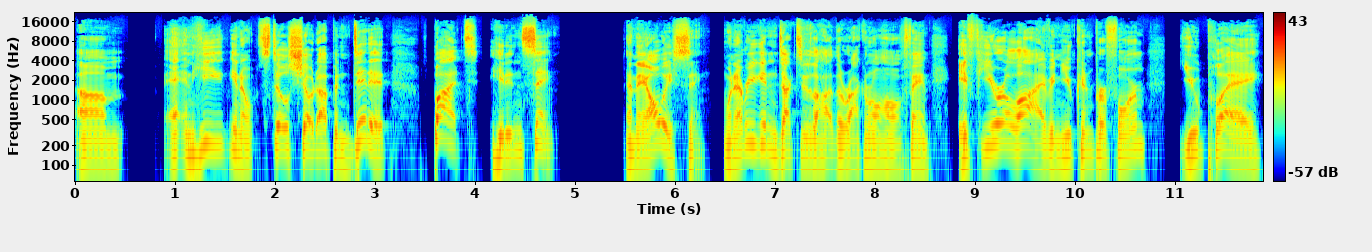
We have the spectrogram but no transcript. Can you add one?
um, and he you know still showed up and did it, but he didn't sing. And they always sing. Whenever you get inducted to the, the Rock and Roll Hall of Fame, if you're alive and you can perform, you play,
